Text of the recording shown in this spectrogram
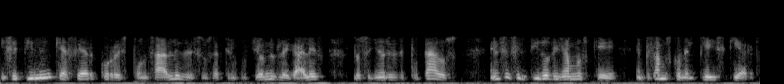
y se tienen que hacer corresponsables de sus atribuciones legales los señores diputados. En ese sentido, digamos que empezamos con el pie izquierdo.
